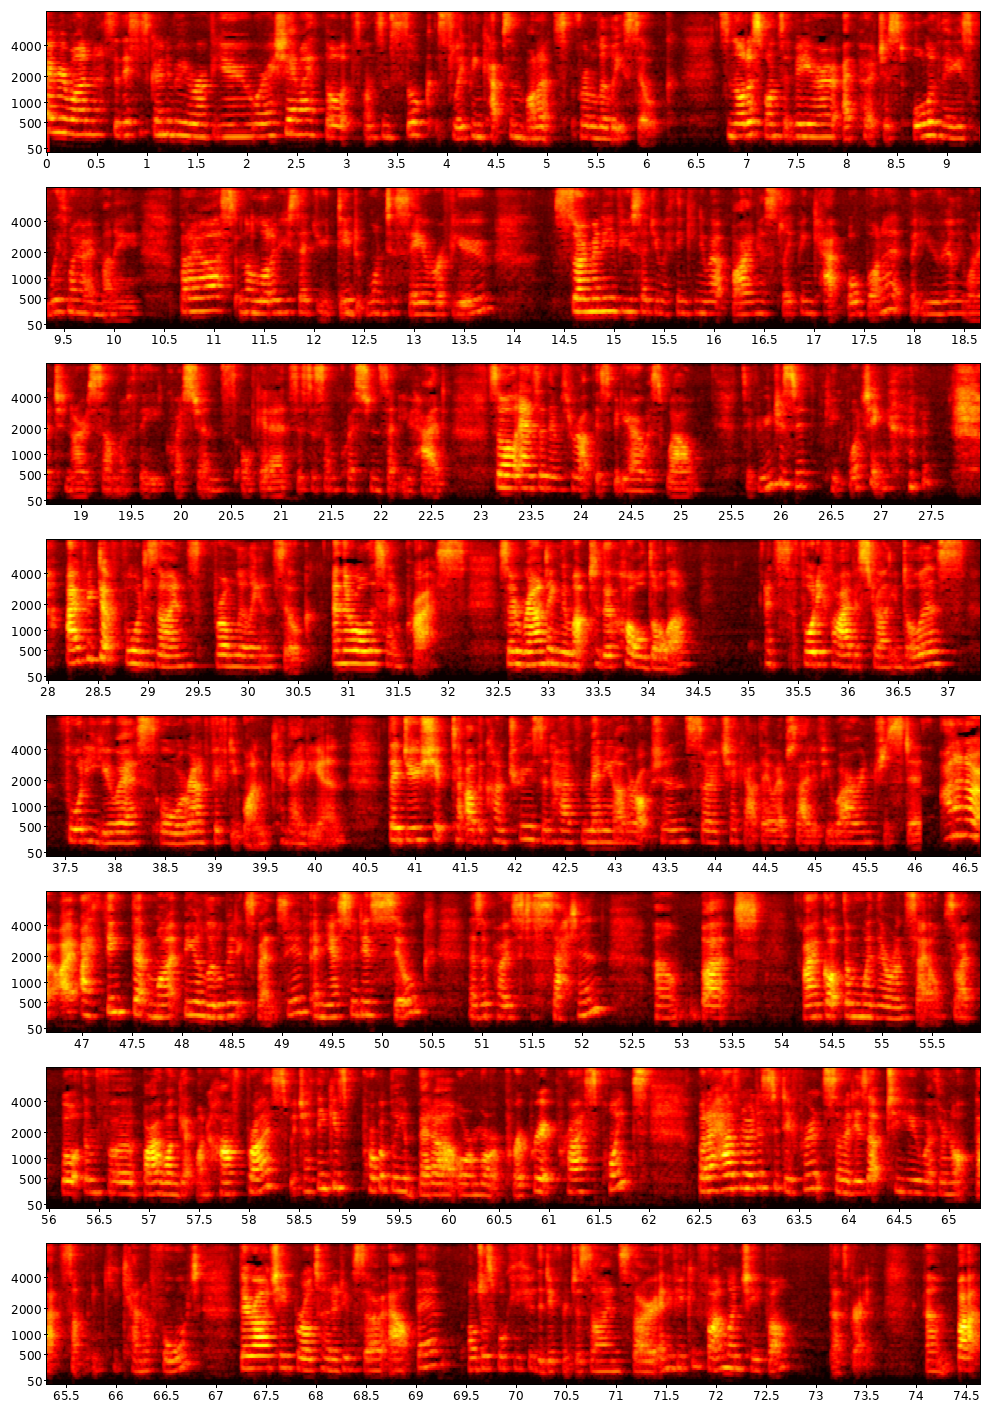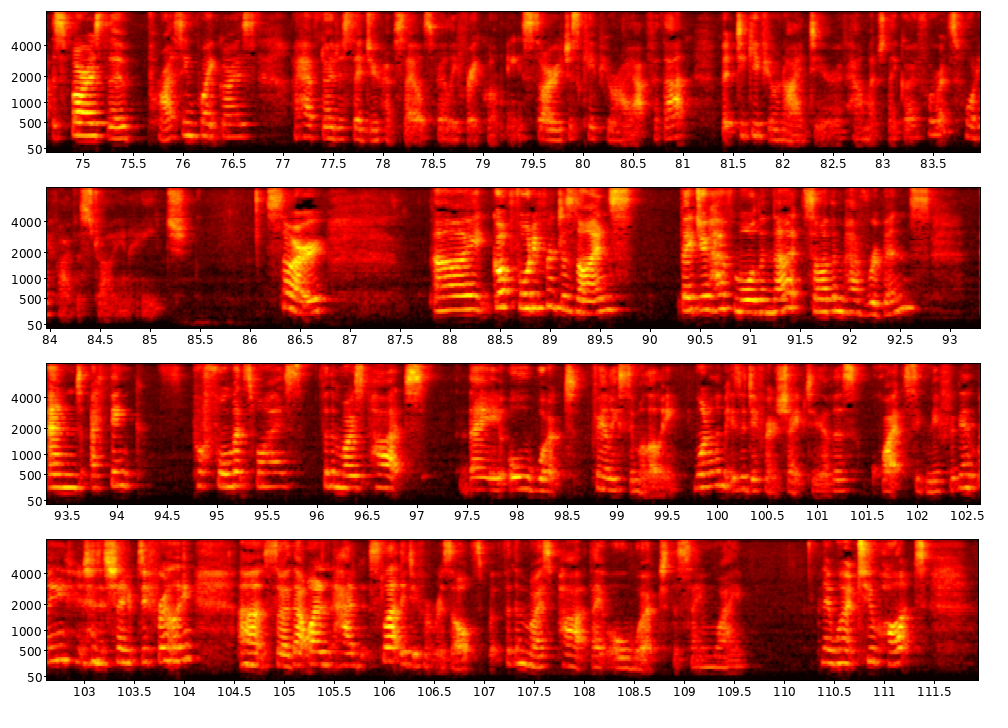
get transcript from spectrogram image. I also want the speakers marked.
Speaker 1: Hi everyone, so this is going to be a review where I share my thoughts on some silk sleeping caps and bonnets from Lily Silk. It's not a sponsored video, I purchased all of these with my own money, but I asked and a lot of you said you did want to see a review. So many of you said you were thinking about buying a sleeping cap or bonnet, but you really wanted to know some of the questions or get answers to some questions that you had. So I'll answer them throughout this video as well. So if you're interested, keep watching. I picked up four designs from Lily & Silk and they're all the same price. So rounding them up to the whole dollar, it's 45 Australian dollars, 40 US or around 51 Canadian. They do ship to other countries and have many other options, so check out their website if you are interested. I don't know, I, I think that might be a little bit expensive, and yes, it is silk as opposed to satin, um, but I got them when they were on sale. So I bought them for buy one get one half price, which I think is probably a better or a more appropriate price point. But I have noticed a difference, so it is up to you whether or not that's something you can afford. There are cheaper alternatives though out there. I'll just walk you through the different designs though, and if you can find one cheaper, that's great. Um, but as far as the pricing point goes, I have noticed they do have sales fairly frequently, so just keep your eye out for that. But to give you an idea of how much they go for, it's 45 Australian each. So I got four different designs. They do have more than that. Some of them have ribbons. And I think performance wise, for the most part, they all worked fairly similarly. One of them is a different shape to the others, quite significantly shaped differently. Uh, so that one had slightly different results, but for the most part, they all worked the same way. They weren't too hot.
